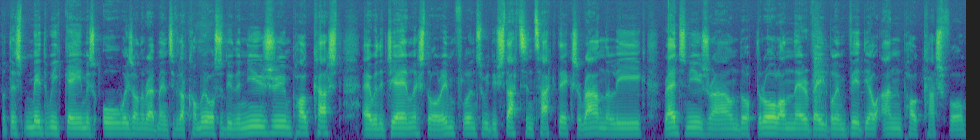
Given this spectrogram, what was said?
but this midweek game is always on the redmentv.com. We also do the newsroom podcast uh, with a journalist or influencer. We do stats and tactics around the league, Reds news roundup. They're all on there, available in video and podcast form,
